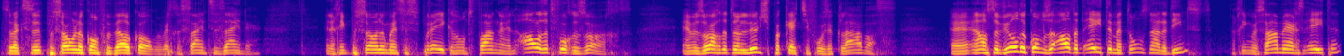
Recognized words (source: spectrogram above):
Zodat ik ze persoonlijk kon verwelkomen. Werd gesigned te zijn er. En dan ging ik persoonlijk met ze spreken, ontvangen. En alles had voor gezorgd. En we zorgden dat er een lunchpakketje voor ze klaar was. Uh, en als ze wilden, konden ze altijd eten met ons naar de dienst. Dan gingen we samen ergens eten.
